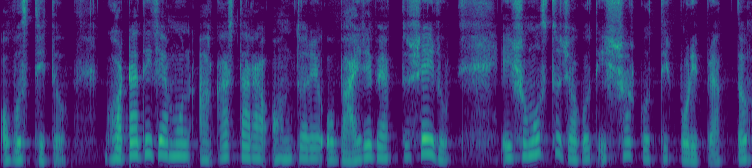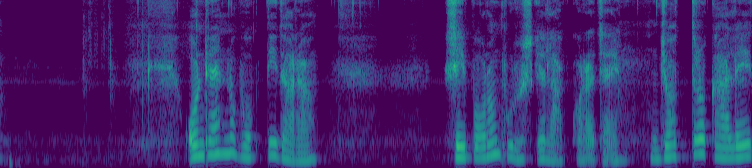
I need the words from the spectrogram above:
অবস্থিত। ঘটাদি যেমন আকাশ তারা অন্তরে ও বাইরে ব্যপ্ত সেই রূপ এই সমস্ত জগৎ ঈশ্বর কর্তৃক পরিপ্রাপ্ত। অন্যান্য ভক্তি দ্বারা সেই পরম পুরুষকে লাভ করা যায়। যত্র কালে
